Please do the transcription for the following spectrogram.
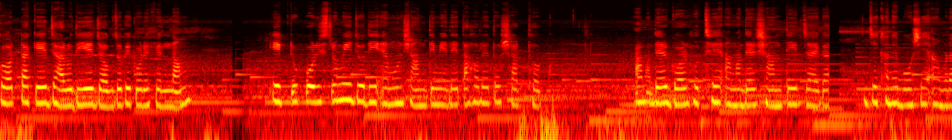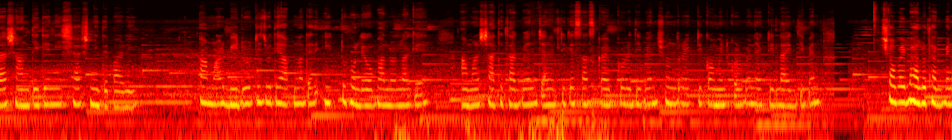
ঘরটাকে ঝাড়ু দিয়ে জগজগে করে ফেললাম। একটু পরিশ্রমেই যদি এমন শান্তি মেলে, তাহলে তো সার্থক। আমাদের ঘর হচ্ছে আমাদের শান্তির জায়গা, যেখানে বসে আমরা শান্তিতে নিঃশ্বাস নিতে পারি। আমার ভিডিওটি যদি আপনাদের একটু হলেও ভালো লাগে, আমার সাথে থাকবেন, চ্যানেলটিকে সাবস্ক্রাইব করে দিবেন, সুন্দর একটি কমেন্ট করবেন, একটি লাইক দিবেন। সবাই ভালো থাকবেন,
